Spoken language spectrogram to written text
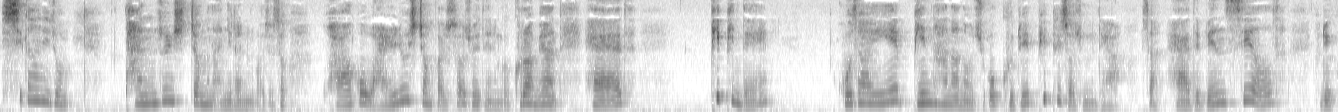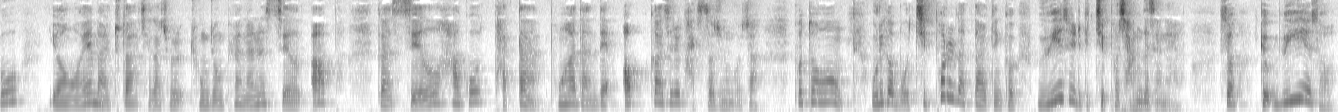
시간이 좀 단순 시점은 아니라는 거죠. 그래서 과거 완료 시점까지 써줘야 되는 거. 그러면 had pp인데 그 사이에 빈 하나 넣어주고 그 뒤에 pp를 써주면 돼요. 그래서 had been sealed 그리고 영어의 말투다. 제가 종종 표현하는 seal up. 그러니까 seal하고 닫다, 봉하다인데 up까지를 같이 써주는 거죠. 보통 우리가 뭐 지퍼를 닫다 할 땐 그 위에서 이렇게 지퍼 잠그잖아요. 그래서 그 위에서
